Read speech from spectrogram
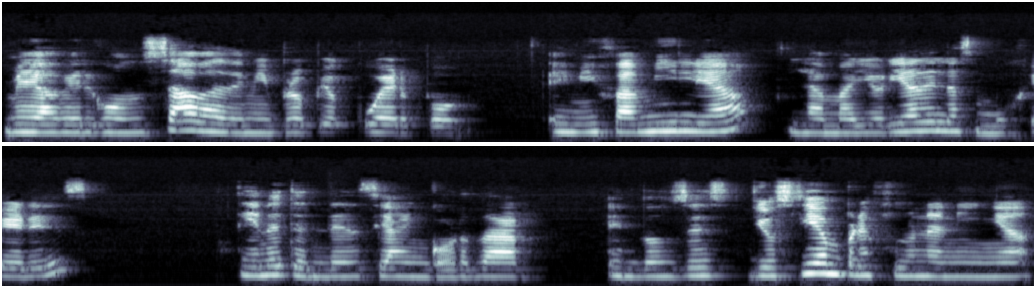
me avergonzaba de mi propio cuerpo en mi familia, la mayoría de las mujeres tiene tendencia a engordar. Entonces, yo siempre fui una niña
